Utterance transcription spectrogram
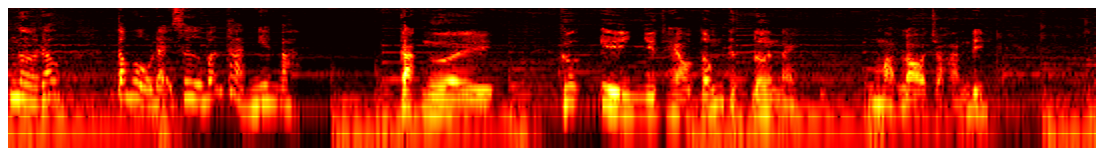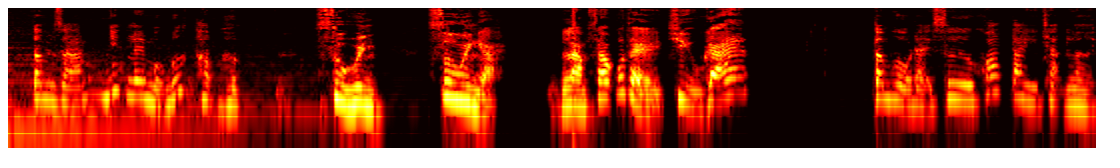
Ngờ đâu Tâm hổ đại sư vẫn thản nhiên bảo. Các người cứ y như theo tấm thực đơn này Mà lo cho hắn đi. Tâm giám nhích lên một bước thậm hực. Sư huynh, sư huynh à Làm sao có thể chịu gã? Tâm hổ đại sư khoát tay chặn lời.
